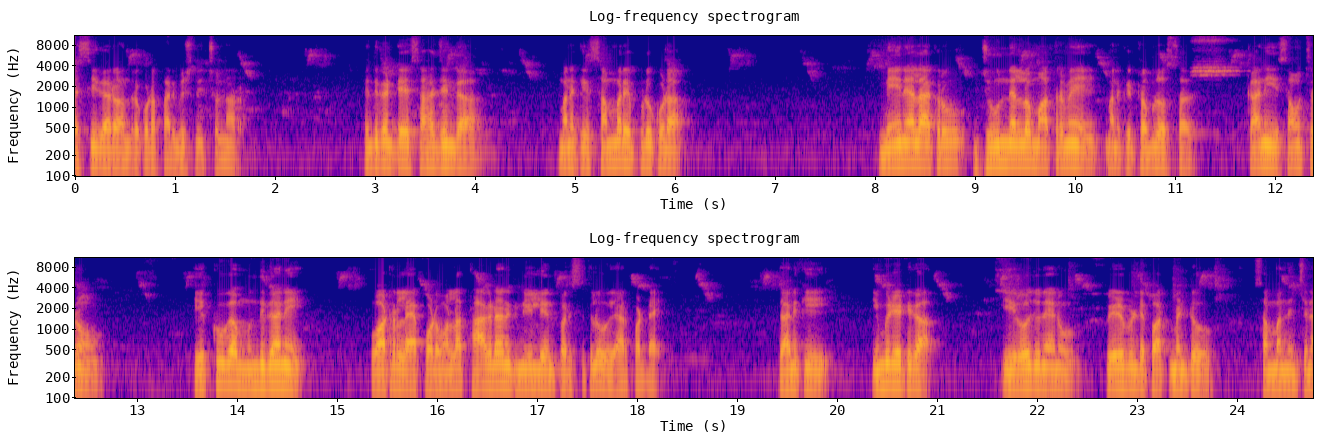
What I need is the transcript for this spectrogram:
ఎస్సీ గారు అందరూ కూడా పర్మిషన్ ఇచ్చున్నారు. ఎందుకంటే సహజంగా మనకి సమ్మర్ ఎప్పుడు కూడా మే నెలాఖరు జూన్ నెలలో మాత్రమే మనకి ట్రబుల్ వస్తుంది. కానీ ఈ సంవత్సరం ఎక్కువగా ముందుగానే వాటర్ లేకపోవడం వల్ల తాగడానికి నీళ్ళు లేని పరిస్థితులు ఏర్పడ్డాయి. దానికి ఇమ్మీడియట్గా ఈరోజు నేను పీడబుల్ డిపార్ట్మెంటు సంబంధించిన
